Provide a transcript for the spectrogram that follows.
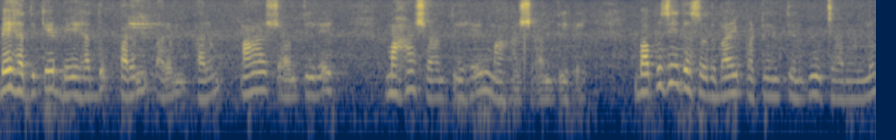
బేహద్కే బేహద్ పరం పరం పరం మహాశాంతి హై మహాశాంతి హై మహాశాంతి హై. బాపూజీ దశరథభాయ్ పటేల్ తెలుగు ఛానల్లో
